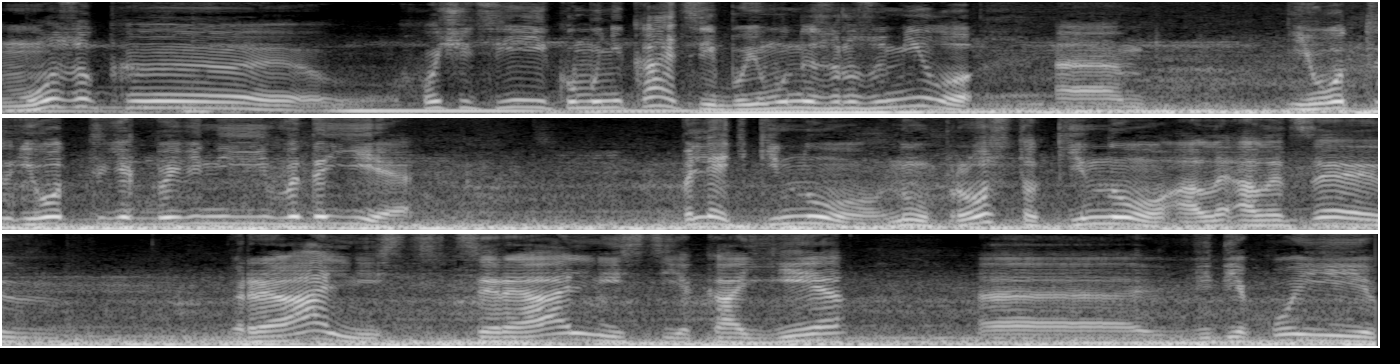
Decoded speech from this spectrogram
Мозок хоче цієї комунікації, бо йому не зрозуміло. І от, і от якби він її видає. Блять, кіно, ну просто кіно, але, але це реальність, це реальність, яка є, е, від якої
